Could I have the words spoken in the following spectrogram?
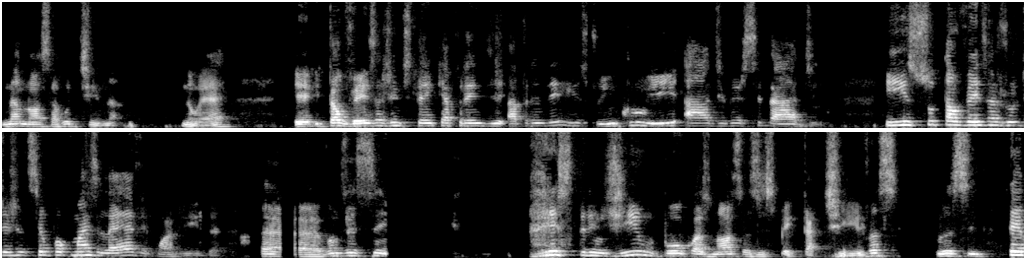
na nossa rotina, não é? E, e, talvez a gente tenha que aprender, aprender isso, incluir a diversidade. E isso talvez ajude a gente a ser um pouco mais leve com a vida. É, vamos dizer assim, restringir um pouco as nossas expectativas, assim, ter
